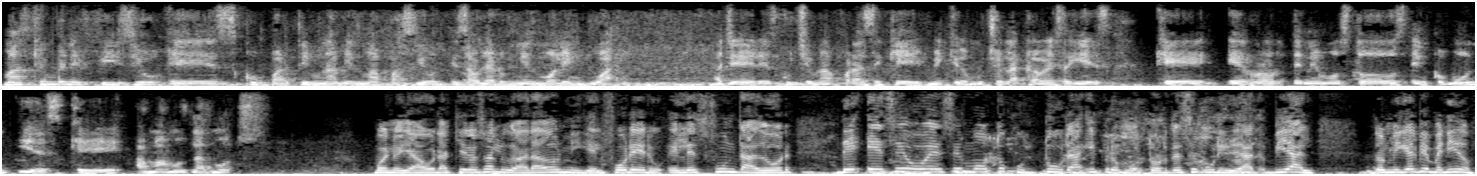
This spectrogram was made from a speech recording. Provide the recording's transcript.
Más que un beneficio es compartir una misma pasión, es hablar un mismo lenguaje. Ayer escuché una frase que me quedó mucho en la cabeza y es qué error tenemos todos en común y es que amamos las motos. Bueno, y ahora quiero saludar a don Miguel Forero. Él es fundador de SOS Motocultura y promotor de seguridad vial. Don Miguel, bienvenido.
